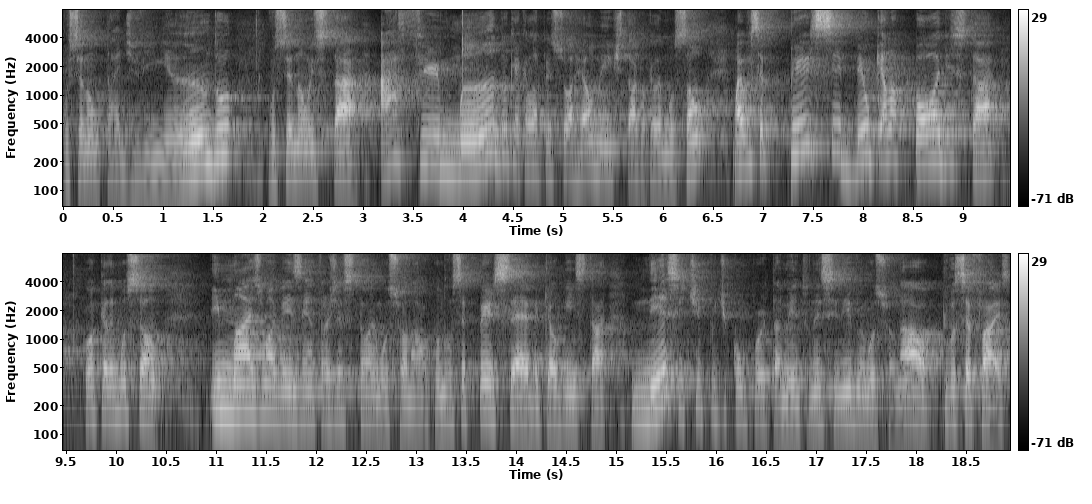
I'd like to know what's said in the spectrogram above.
Você não está adivinhando, você não está afirmando que aquela pessoa realmente está com aquela emoção, mas você percebeu que ela pode estar com aquela emoção. E mais uma vez entra a gestão emocional. Quando você percebe que alguém está nesse tipo de comportamento, nesse nível emocional, o que você faz?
